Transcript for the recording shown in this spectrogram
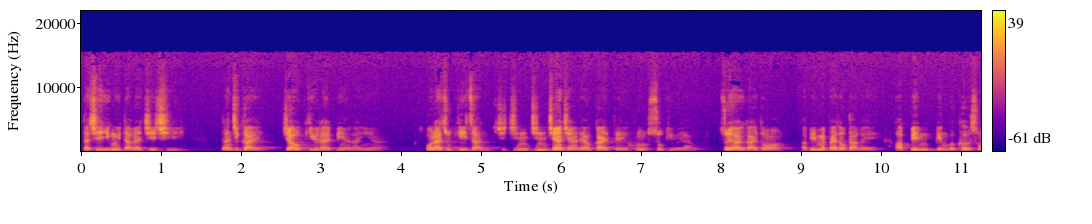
但是因为大家支持，咱即届才有机会来拼来赢。我来自基层，是真真正正了解地方需求的人。最后阶段，阿彬要拜托大家，阿彬并无靠山，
